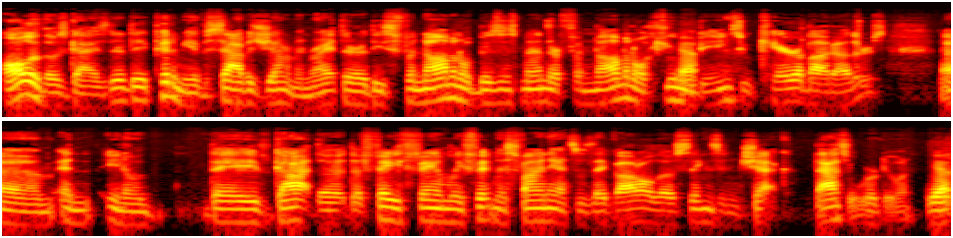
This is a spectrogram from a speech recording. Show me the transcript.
all of those guys, they're the epitome of a savage gentleman, right? They're these phenomenal businessmen. They're phenomenal human yeah. beings who care about others. Um, and, you know, they've got the, the faith, family, fitness, finances. They've got all those things in check. That's what we're doing. Yeah,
